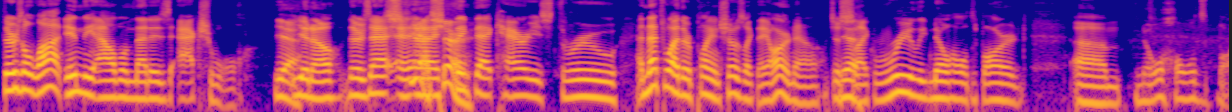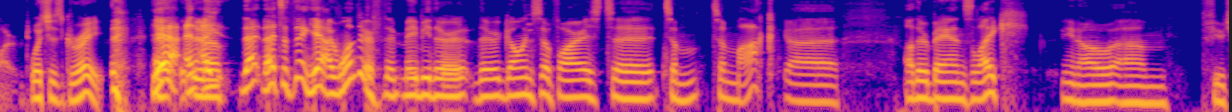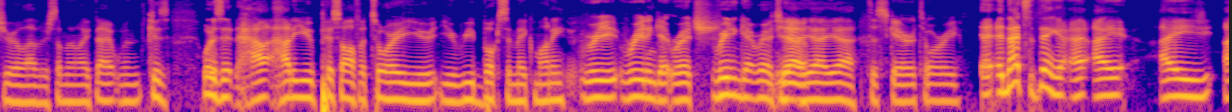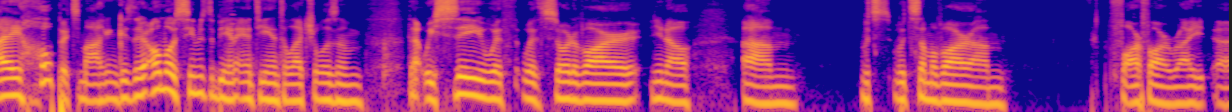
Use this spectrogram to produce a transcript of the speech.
there's a lot in the album that is actual. Yeah, You know, there's that, and Yeah, I sure. think that carries through, and that's why they're playing shows like they are now, just Yeah. like really no holds barred, um, no holds barred. which is great. Yeah, and you I that that's the thing. Yeah, I wonder if they're, maybe they're they're going so far as to to to mock uh, other bands like you know um, Future Love or something like that. When because what is it? How how do you piss off a Tory? You you read books and make money. read, read and get rich Read and get rich. Yeah, Yeah. yeah, yeah. to scare Tory. A- and that's the thing. I I I, I hope it's mocking because there almost seems to be an anti-intellectualism that we see with with sort of our you know um, with with some of our um, far far right uh,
